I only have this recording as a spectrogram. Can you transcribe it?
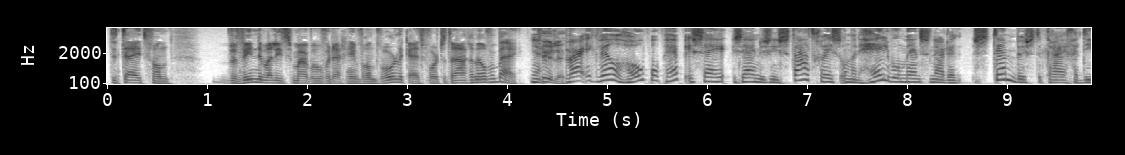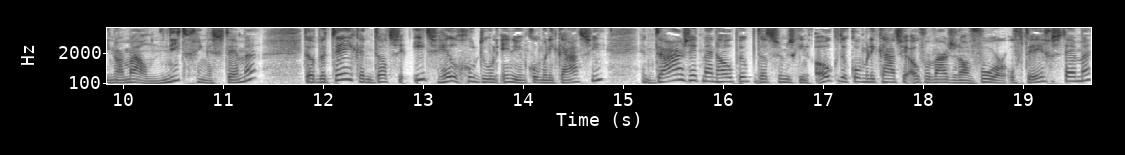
de tijd van we vinden wel iets, maar we hoeven daar geen verantwoordelijkheid voor te dragen wel voorbij. Ja. Tuurlijk. Waar ik wel hoop op heb, is zij zijn dus in staat geweest om een heleboel mensen naar de stembus te krijgen die normaal niet gingen stemmen. Dat betekent dat ze iets heel goed doen in hun communicatie. En daar zit mijn hoop op dat ze misschien ook de communicatie over waar ze dan voor of tegen stemmen,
